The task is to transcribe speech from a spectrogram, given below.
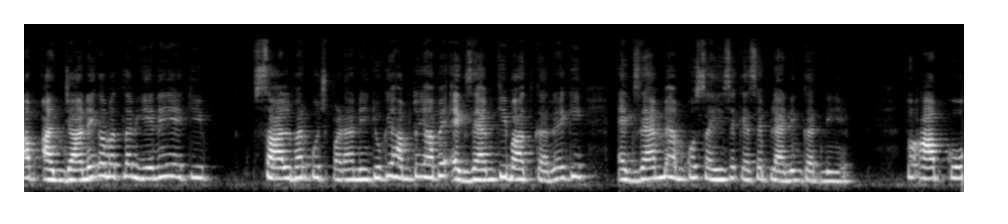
अब अनजाने का मतलब ये नहीं है कि साल भर कुछ पढ़ा नहीं, क्योंकि हम तो यहाँ पे एग्ज़ाम की बात कर रहे हैं कि एग्ज़ाम में हमको सही से कैसे प्लानिंग करनी है। तो आपको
